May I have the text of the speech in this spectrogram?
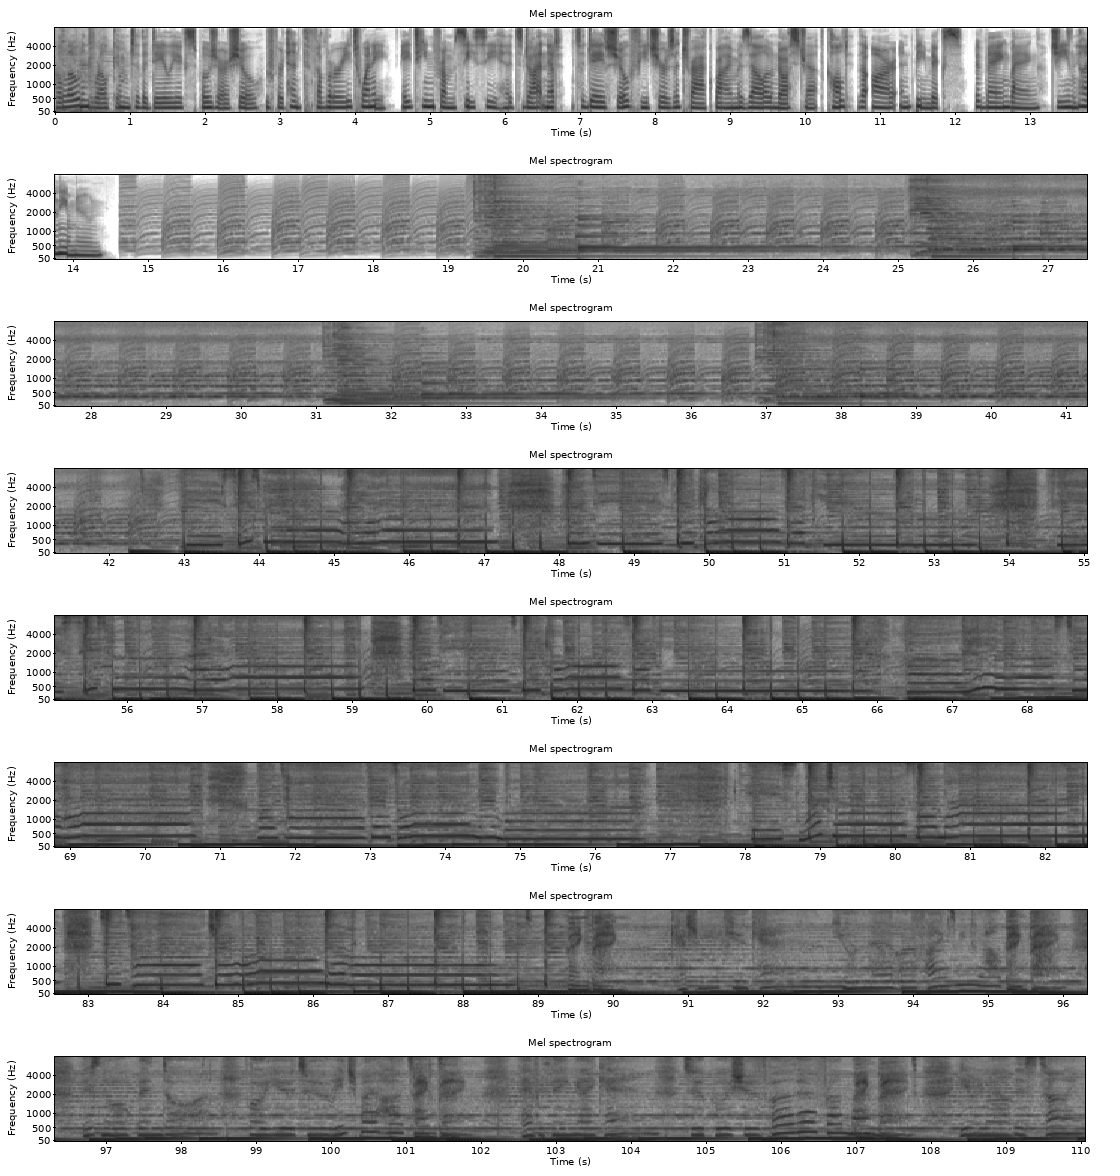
Hello and welcome to the Daily Exposure Show for 10th February 2018 from cchits.net. Today's show features a track by Mazzello Nostra called The R&B Mix of Bang Bang Gene Honeymoon. Push you further from my mind. Here now, this time,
